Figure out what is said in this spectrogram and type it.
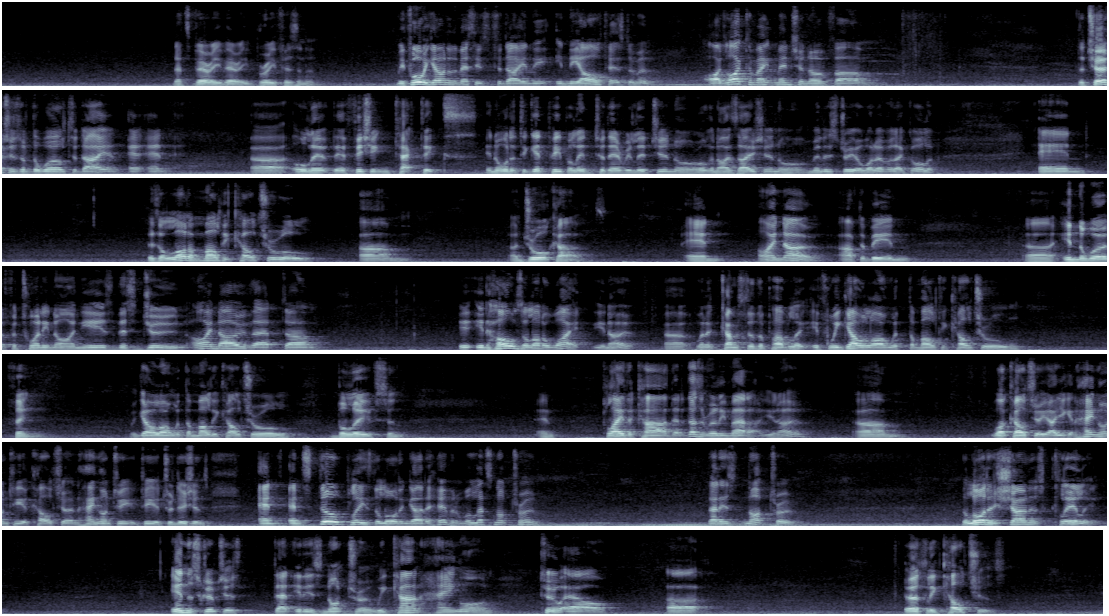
that's very, very brief, isn't it? Before we go into the message today in the in the Old Testament, I'd like to make mention of um, the churches of the world today and and, and uh, all their, their fishing tactics in order to get people into their religion or organisation or ministry or whatever they call it and there's a lot of multicultural um, uh, draw cards. And I know after being uh, in the Word for 29 years, this June, I know that um, it, it, holds a lot of weight, you know, uh, when it comes to the public, if we go along with the multicultural thing. We go along with the multicultural beliefs and and play the card that it doesn't really matter, you know. Um, what culture you are, you can hang on to your culture and hang on to, to your traditions and, and still please the Lord and go to heaven. Well, that's not true. That is not true. The Lord has shown us clearly in the scriptures that it is not true. We can't hang on to our uh, earthly cultures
